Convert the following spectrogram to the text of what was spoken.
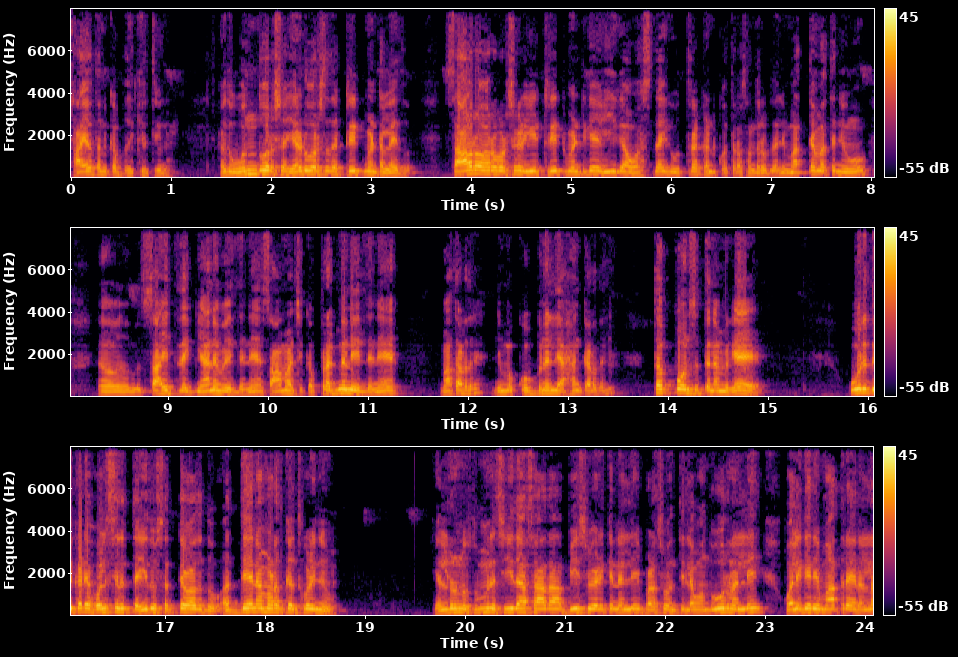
ಸಾಯೋ ತನಕ ಬದುಕಿರ್ತೀವಿ ನಾವು. ಅದು ಒಂದು ವರ್ಷ, ಎರಡು ವರ್ಷದ ಟ್ರೀಟ್ಮೆಂಟ್ ಅಲ್ಲ ಇದು. ಸಾವಿರಾರು ವರ್ಷಗಳ ಈ ಟ್ರೀಟ್ಮೆಂಟ್ಗೆ ಈಗ ಹೊಸದಾಗಿ ಉತ್ತರ ಕಂಡುಕೊತಿರೋ ಸಂದರ್ಭದಲ್ಲಿ ಮತ್ತೆ ಮತ್ತೆ ನೀವು ಸಾಹಿತ್ಯದ ಜ್ಞಾನವೇ ಇದ್ದೇನೆ ಸಾಮಾಜಿಕ ಪ್ರಜ್ಞೆ ಇದ್ದೇನೆ ಮಾತಾಡಿದ್ರೆ ನಿಮ್ಮ ಕೊಬ್ಬಿನಲ್ಲಿ, ಅಹಂಕಾರದಲ್ಲಿ ತಪ್ಪು ಅನಿಸುತ್ತೆ ನಮಗೆ. ಊರಿದ ಕಡೆ ಹೊಲಿಸಿರುತ್ತೆ. ಇದು ಸತ್ಯವಾದದ್ದು. ಅಧ್ಯಯನ ಮಾಡೋದು ಕಲ್ತ್ಕೊಳ್ಳಿ ನೀವು. ಎಲ್ಲರೂ ಸುಮ್ಮನೆ ಸೀದಾ ಸಾದಾ ಬೀಸು ಹೇಳಿಕೆನಲ್ಲಿ ಬಳಸುವಂತಿಲ್ಲ. ಒಂದು ಊರಿನಲ್ಲಿ ಹೊಲಗೇರಿ ಮಾತ್ರ ಇರಲ್ಲ.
